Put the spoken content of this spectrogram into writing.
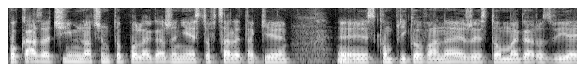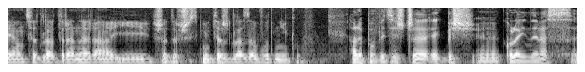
pokazać im, na czym to polega, że nie jest to wcale takie y, skomplikowane, że jest to mega rozwijające dla trenera i przede wszystkim też dla zawodników. Ale powiedz jeszcze, jakbyś e, kolejny raz e,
